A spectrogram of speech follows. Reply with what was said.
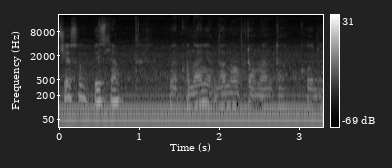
чисел після виконання даного фрагменту коду.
